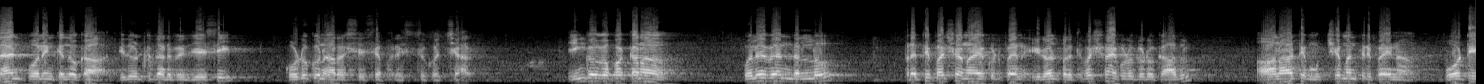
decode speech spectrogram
ల్యాండ్ పోలింగ్ కింద ఒక ఇది ఉంటుంది చేసి కొడుకును అరెస్ట్ చేసే పరిస్థితికి వచ్చారు. ఇంకొక పక్కన పులివెందల్లో ప్రతిపక్ష నాయకుడి పైన ఈరోజు ప్రతిపక్ష నాయకుడు కూడా కాదు ఆనాటి ముఖ్యమంత్రి పైన పోటీ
